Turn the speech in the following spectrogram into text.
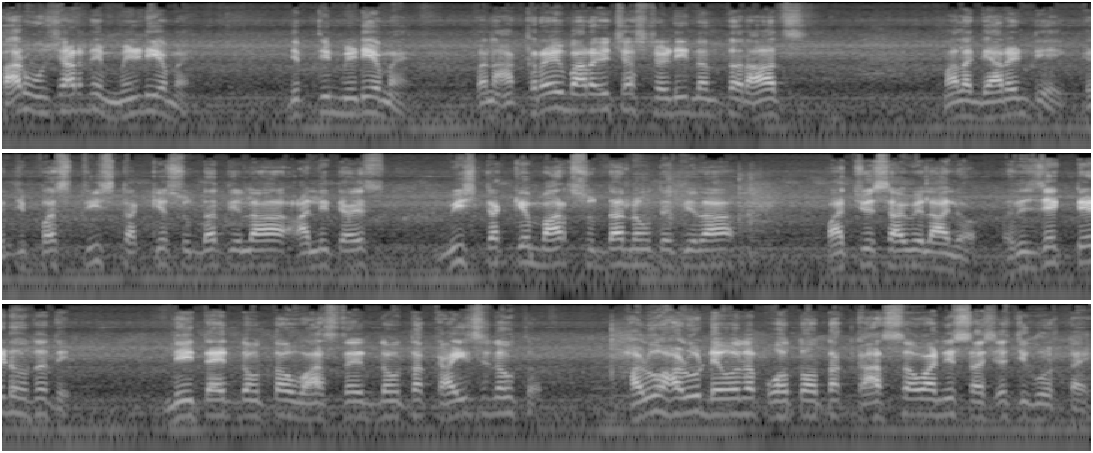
फार हुशार नाही मीडियम आहे. दीप्ती मीडियम आहे. पण अकरावी बारावीच्या स्टडीनंतर आज मला गॅरंटी आहे. त्याची पस्तीस टक्केसुद्धा तिला आली त्यावेळेस वीस टक्के मार्क्ससुद्धा नव्हते तिला. पाचवी सहावीला आल्यावर. रिजेक्टेड होतं ते. लिहिता येत नव्हतं वाचता येत नव्हतं काहीच नव्हतं. हळूहळू डेव्हलप होत होता. कासव आणि सशाची गोष्ट आहे.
